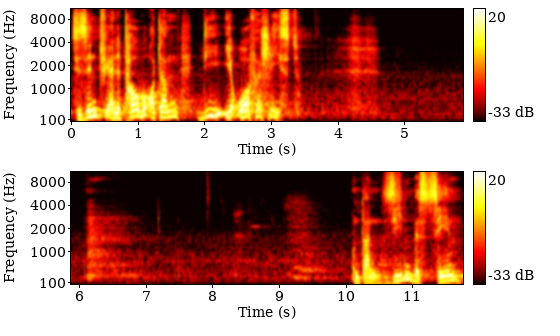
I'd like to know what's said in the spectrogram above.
Sie sind wie eine taube Otter, die ihr Ohr verschließt. Und dann sieben bis zehn.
